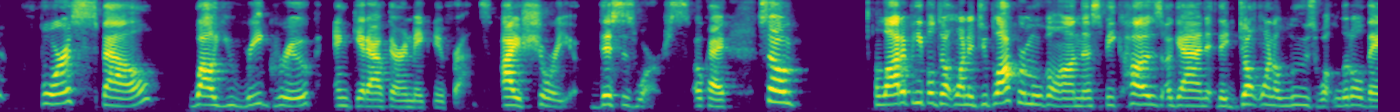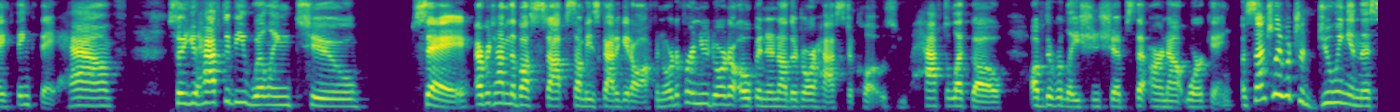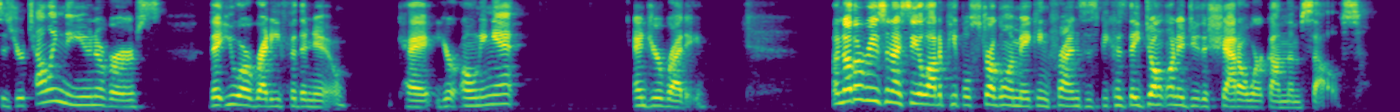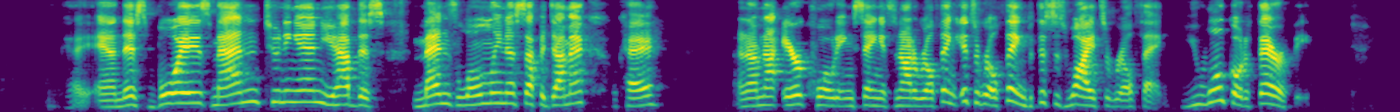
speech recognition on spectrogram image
for a spell while you regroup and get out there and make new friends. I assure you, this is worse. Okay. So, a lot of people don't want to do block removal on this because, again, they don't want to lose what little they think they have. So, you have to be willing to say every time the bus stops, somebody's got to get off. In order for a new door to open, another door has to close. You have to let go of the relationships that are not working. Essentially, what you're doing in this is you're telling the universe that you are ready for the new. Okay. You're owning it and you're ready. Another reason I see a lot of people struggle in making friends is because they don't want to do the shadow work on themselves. Okay. And this, boys, men tuning in, you have this men's loneliness epidemic. Okay. And I'm not air quoting saying it's not a real thing. It's a real thing, but this is why it's a real thing. You won't go to therapy.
